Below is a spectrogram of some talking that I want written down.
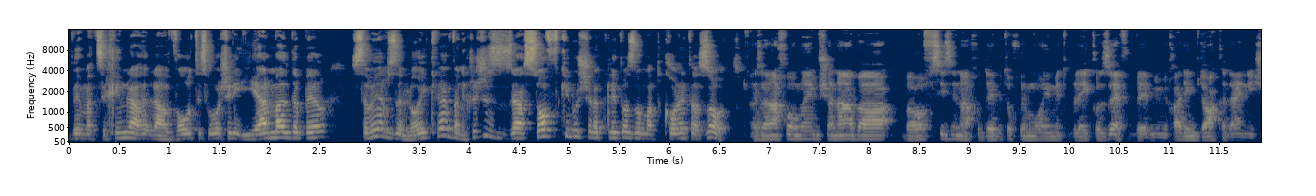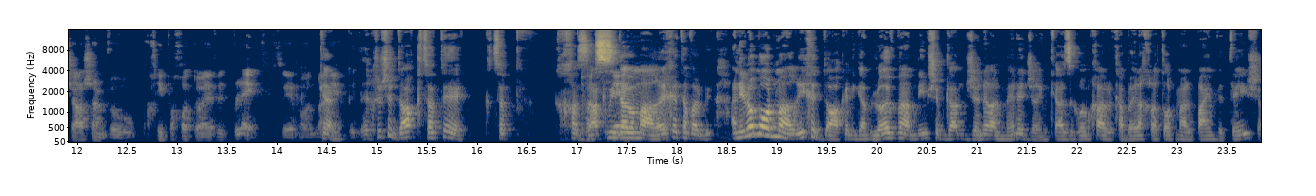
והם מצליחים לה- לעבור את הסיבוב השני, יהיה על מה לדבר, סביר שזה לא יקרה, ואני חושב שזה הסוף כאילו של הקליפרס במתכונת הזאת. אז אנחנו אומרים שנה הבאה ב off season אנחנו די בטוחים רואים את בלייק עוזב, במיוחד אם דוק עדיין נשאר שם והוא הכי פחות אוהב את בלייק, זה יהיה מאוד כן, מעניין. אני חושב שדוק קצת, אה, קצת חזק. מדי במערכת, אבל אני לא מאוד מעריך את דוק, אני גם לא אוהב מאמנים שהם גם general manager ים, כי אז זה גורם לך לקבל החלטות מ-2009.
